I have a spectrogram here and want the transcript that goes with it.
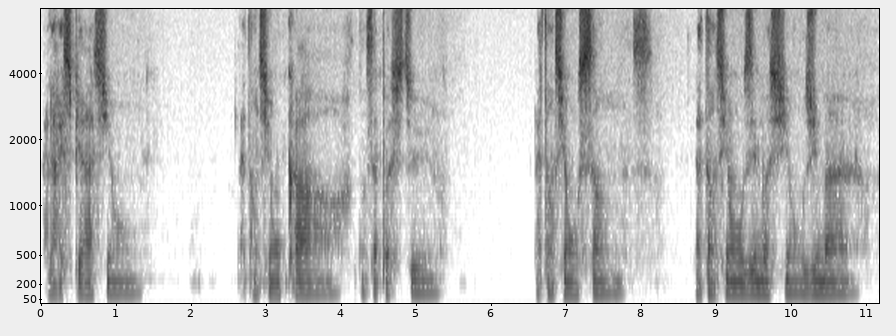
à la respiration, attention au corps dans sa posture, l'attention aux sens, l'attention aux émotions, aux humeurs,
